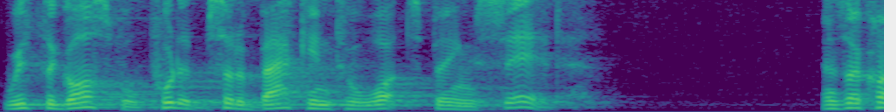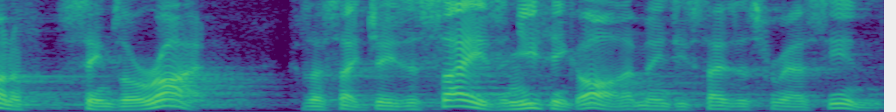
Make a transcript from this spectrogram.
with the gospel, put it sort of back into what's being said. And so it kind of seems all right, because I say Jesus saves, and you think, oh, that means he saves us from our sin.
